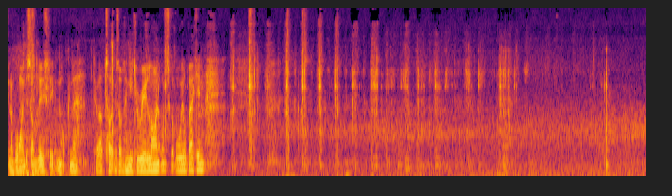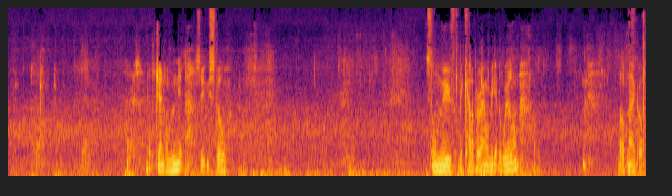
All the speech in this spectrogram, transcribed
Going to wind this on loosely. I'm not going to do it up tight because obviously I need to realign it once I've got the wheel back in. A little gentle nip so you can still still move the caliper around when we get the wheel on. I've now got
